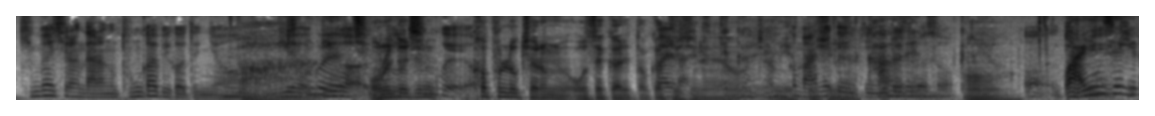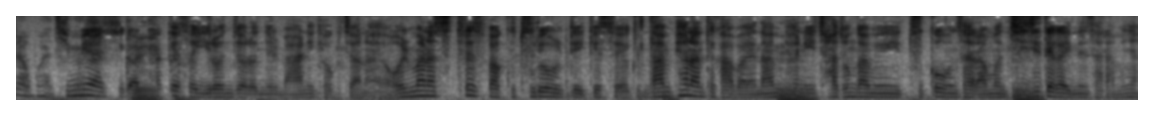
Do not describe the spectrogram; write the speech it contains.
김현 씨랑 나랑 동갑이거든요. 아. 리아, 친구. 오늘도 지금 친구예요. 커플룩처럼 옷 색깔이 똑같으시네요. 참 그러니까 만약에. 이제 예를 들어서 어. 어, 와인색이라고 하지 김미아 씨가 그러니까. 밖에서 이런저런 일 많이 겪잖아요. 얼마나 스트레스 받고 두려울 때 있겠어요. 그럼 남편한테 가봐요. 남편이 자존감이 두꺼운 사람은 지지대가 있는 사람은요.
